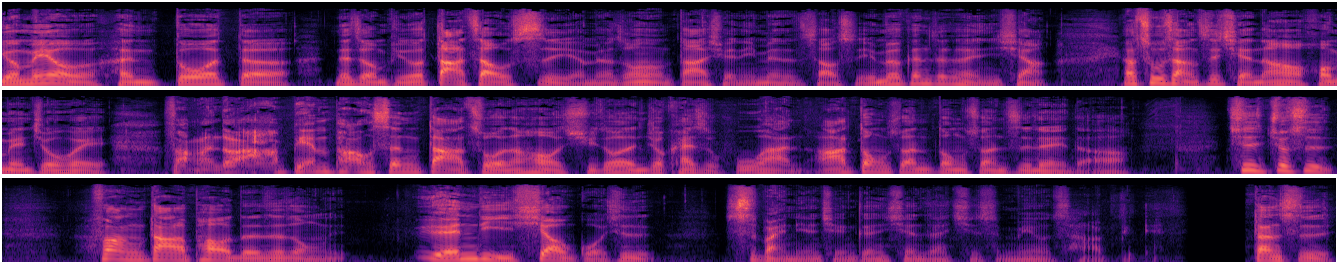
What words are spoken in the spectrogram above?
有没有很多的那种，比如说大造势，有没有总统大选里面的造势？有没有跟这个很像？要出场之前，然后后面就会放很多啊，鞭炮声大作，然后许多人就开始呼喊啊，动算动算之类的啊。其实就是放大炮的这种原理效果，其实四百年前跟现在其实没有差别。但是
